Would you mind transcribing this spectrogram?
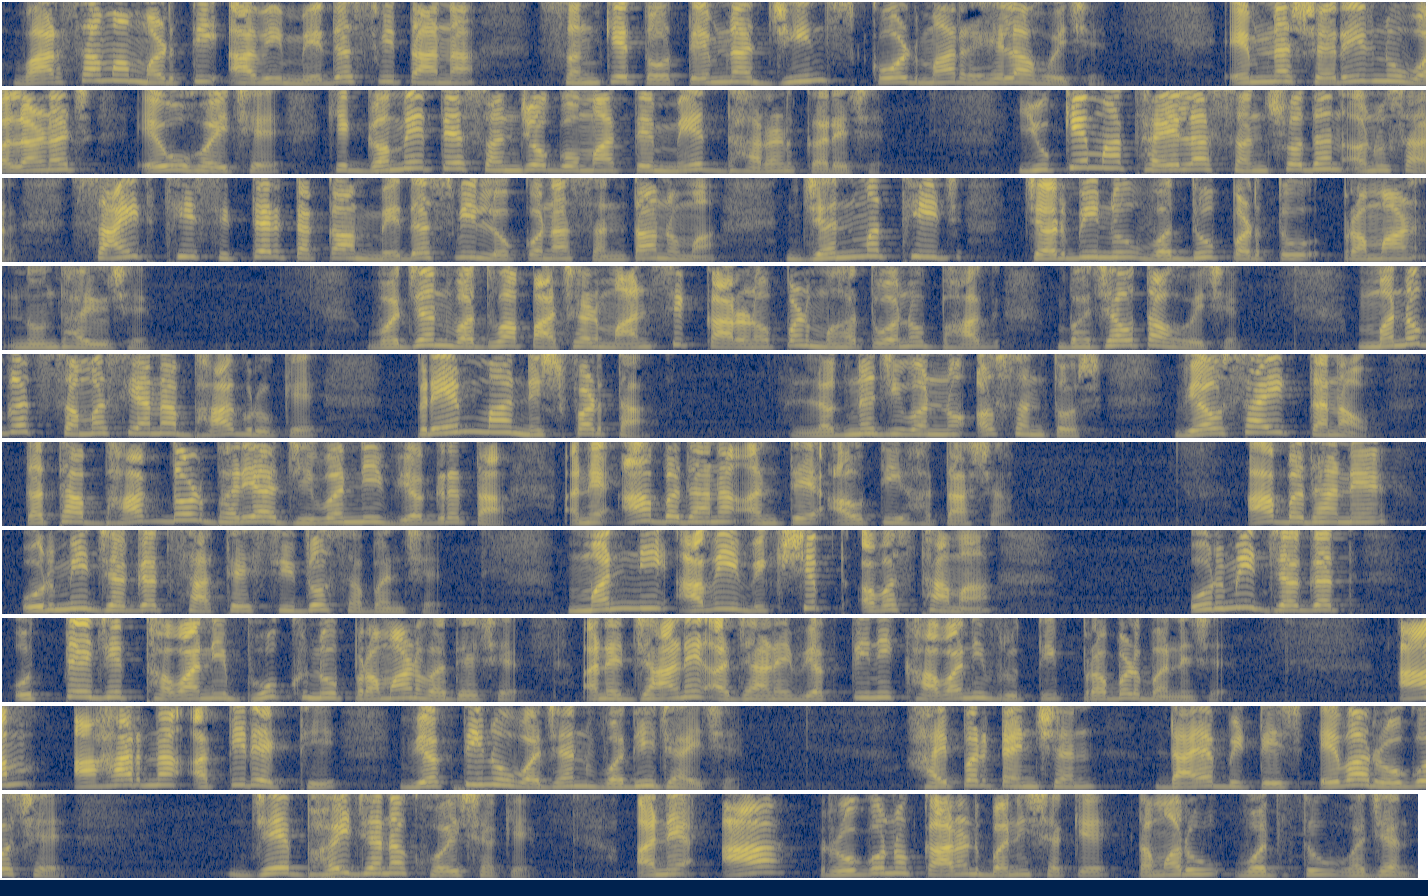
વારસામાં મળતી આવી મેદસ્વીતાના સંકેતો તેમના જીન્સ કોડમાં રહેલા હોય છે. એમના શરીરનું વલણ જ એવું હોય છે કે ગમે તે સંજોગોમાં તે મેદ ધારણ કરે છે. યુકેમાં થયેલા સંશોધન અનુસાર સાહીઠથી સિત્તેર ટકા મેદસ્વી લોકોના સંતાનોમાં જન્મથી જ ચરબીનું વધુ પડતું પ્રમાણ નોંધાયું છે. વજન વધવા પાછળ માનસિક કારણો પણ મહત્વનો ભાગ ભજવતા હોય છે. મનોગત સમસ્યાના ભાગરૂપે પ્રેમમાં નિષ્ફળતા લગ્ન જીવનનો અસંતોષ, વ્યવસાયિક તણાવ તથા ભાગદોડ ભર્યા જીવનની વ્યગ્રતા અને આ બધાના અંતે આવતી હતાશા. આ બધાને ઉર્મી જગત સાથે સીધો સંબંધ છે. મનની આવી વિક્ષિપ્ત અવસ્થામાં ઉર્મી જગત ઉત્તેજિત થવાની ભૂખનું પ્રમાણ વધે છે અને જાણે અજાણે વ્યક્તિની ખાવાની વૃત્તિ પ્રબળ બને છે. આમ આહારના અતિરેકથી વ્યક્તિનું વજન વધી જાય છે. હાઇપરટેન્શન, ડાયાબિટીસ એવા રોગો છે જે ભયજનક હોઈ શકે અને આ રોગોનું કારણ બની શકે તમારું વધતું વજન.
